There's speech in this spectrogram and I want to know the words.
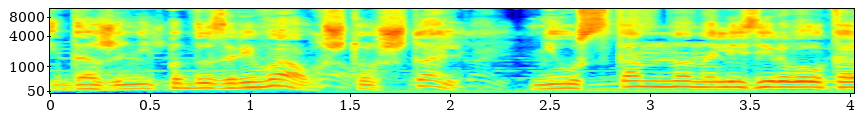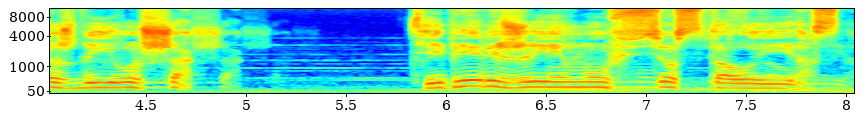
и даже не подозревал, что Шталь неустанно анализировал каждый его шаг. Теперь же ему все стало ясно.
